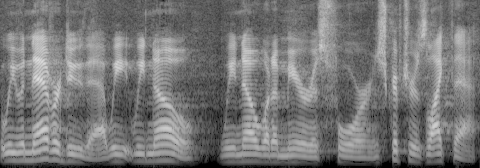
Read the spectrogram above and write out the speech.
We would never do that. We, we know we know what a mirror is for, and Scripture is like that.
